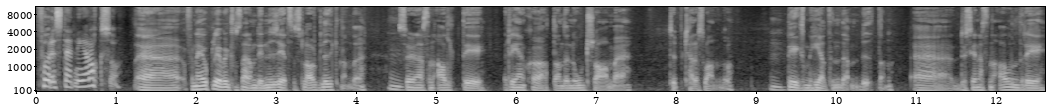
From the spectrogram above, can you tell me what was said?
föreställningar också. Eh, för när jag upplever liksom så här, om det är nyhetsinslag liknande så är det nästan alltid renskötande nordsame, typ Karesuando. Det är liksom helt den biten. Eh, du ser nästan aldrig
